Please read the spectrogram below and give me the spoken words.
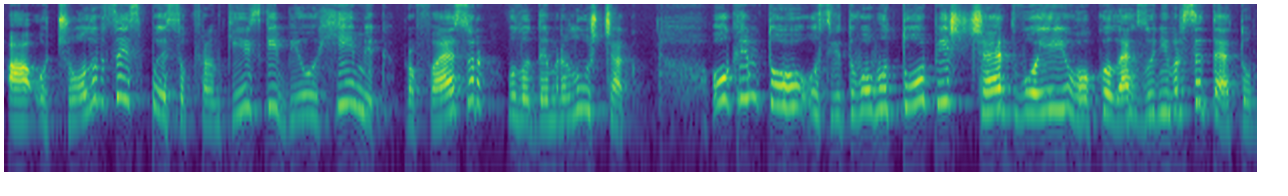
А очолив цей список франківський біохімік, професор Володимир Лущак. Окрім того, у світовому топі ще двоє його колег з університету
